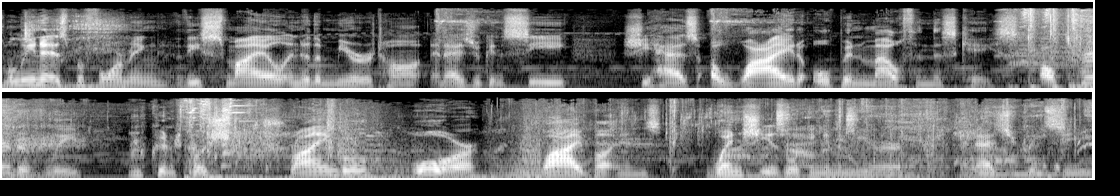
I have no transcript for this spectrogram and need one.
Mileena is performing the smile into the mirror taunt, and as you can see, she has a wide open mouth in this case. Alternatively, you can push triangle or Y buttons when she is looking in the mirror, and as you can see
